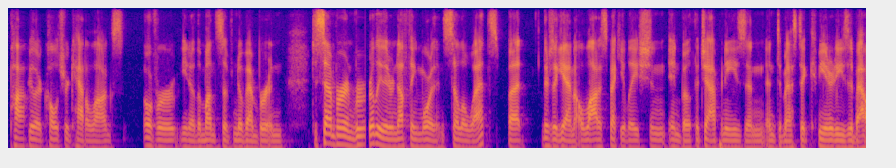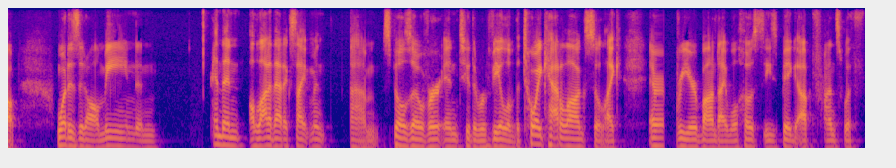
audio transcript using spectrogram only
popular culture catalogs over you know the months of November and December, and really they're nothing more than silhouettes. But there's again a lot of speculation in both the Japanese and, and domestic communities about what does it all mean, and and then a lot of that excitement um, spills over into the reveal of the toy catalogs. So like every year, Bandai will host these big upfronts with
